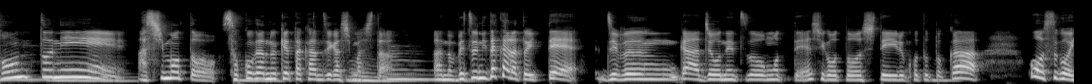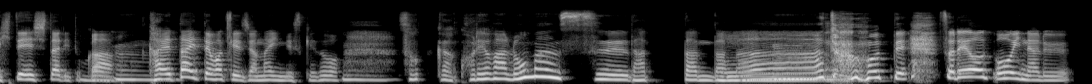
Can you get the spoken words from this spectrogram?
本当に足元、そこが抜けた感じがしました。うん。あの別にだからといって、自分が情熱を持って仕事をしていることとかをすごい否定したりとか、うん。変えたいってわけじゃないんですけど、うん。そっか、これはロマンスだったんだなと思って、それを大いなる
